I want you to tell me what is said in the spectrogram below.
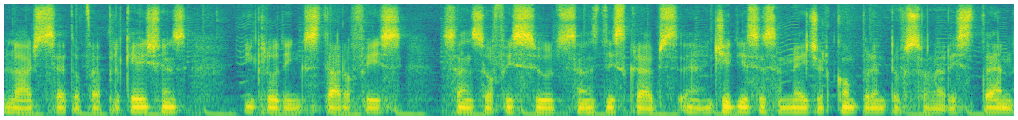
large set of applications, including StarOffice, Sun's Office Suite. Suns describes uh, GDS as a major component of Solaris 10.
